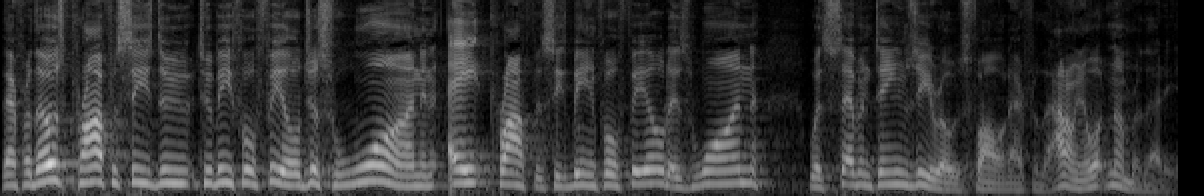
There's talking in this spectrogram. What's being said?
that for those prophecies to, to be fulfilled, just one in eight prophecies being fulfilled is one with 17 zeros followed after that. I don't even know what number that is.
